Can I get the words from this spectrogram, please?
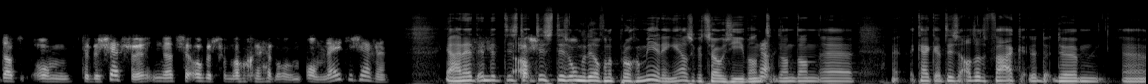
dat, om te beseffen dat ze ook het vermogen hebben om, om nee te zeggen. Ja, en het, en het, is, het, is, het is onderdeel van de programmering, hè, als ik het zo zie. Want ja. dan, dan uh, kijk, het is altijd vaak de, de, uh,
